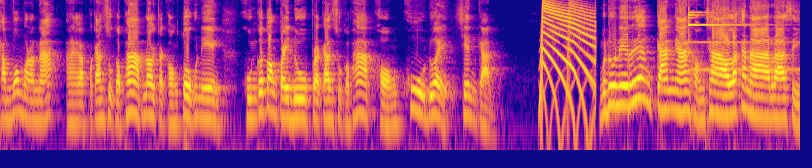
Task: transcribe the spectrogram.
คำว่ามรณะนะครับประกันสุขภาพนอกจากของตัวคุณเอง คุณก็ต้องไปดูประกันสุขภาพของคู่ด้วยเช่นกัน มาดูในเรื่องการงานของชาวลัคนาราศี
